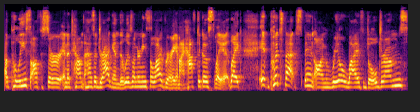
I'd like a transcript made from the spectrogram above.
a police officer in a town that has a dragon that lives underneath the library and I have to go slay it. Like it puts that spin on real life doldrums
